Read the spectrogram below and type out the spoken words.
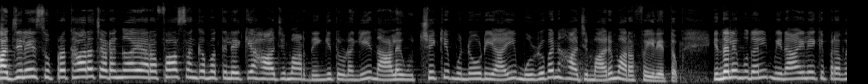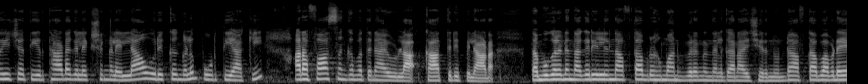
ഹജ്ജിലെ സുപ്രധാന ചടങ്ങായ അറഫ സംഗമത്തിലേക്ക് ഹാജിമാർ നീങ്ങി തുടങ്ങി. നാളെ ഉച്ചയ്ക്ക് മുന്നോടിയായി മുഴുവൻ ഹാജിമാരും അറഫയിലെത്തും. ഇന്നലെ മുതൽ മിനായിലേക്ക് പ്രവഹിച്ച തീർത്ഥാടക ലക്ഷ്യങ്ങൾ എല്ലാ ഒരുക്കങ്ങളും പൂർത്തിയാക്കി അറഫ സംഗമത്തിനായുള്ള കാത്തിരിപ്പിലാണ്. തമ്പുകളുടെ നഗരിയിൽ നിന്ന് അഫ്താബ് റഹ്മാൻ വിവരങ്ങൾ നൽകാനായി അയച്ചിരുന്നുണ്ട്. അഫ്താബ് അവിടെ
